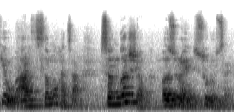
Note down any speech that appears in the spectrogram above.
Q R समूहाचा संघर्ष अजूनही सुरूच आहे.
